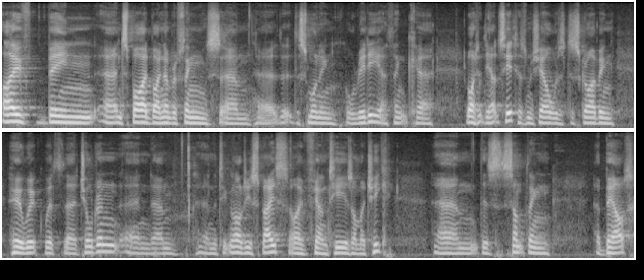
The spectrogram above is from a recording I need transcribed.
I've been uh, inspired by a number of things um, uh, th this morning already. I think uh, right at the outset, as Michelle was describing her work with uh, children and um, in the technology space, I've found tears on my cheek. Um, there's something about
